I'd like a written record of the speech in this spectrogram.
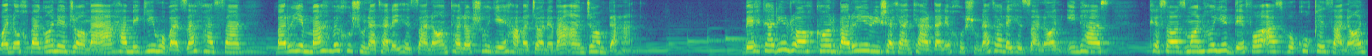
و نخبگان جامعه همگی موظف هستند برای محو خشونت علیه زنان تلاش های همه جانبه انجام دهند. بهترین راهکار برای ریشکن کردن خشونت علیه زنان این هست که سازمان های دفاع از حقوق زنان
